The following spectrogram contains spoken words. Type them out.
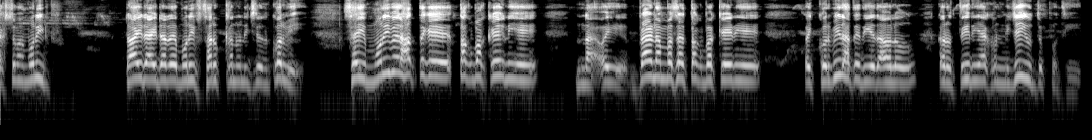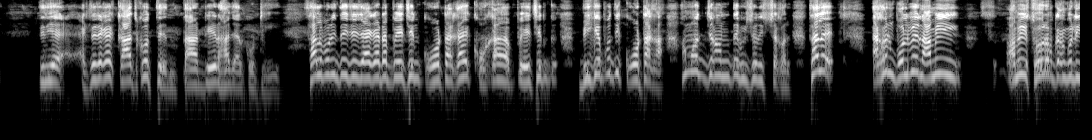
একসময় মনিফ রাই রাইডারে মনিফ শাহরুখ খান উনি ছিলেন কর্মী। সেই মনিফের হাত থেকে তকমাকে নিয়ে না, ওই ব্র্যান্ড অ্যাম্বাসেডার তকমাকে নিয়ে ওই কর্মীর হাতে দিয়ে দেওয়া হলো, কারণ তিনি এখন নিজেই উদ্যোগপতি। তিনি একটা জায়গায় কাজ করতেন, তার দেড় হাজার কোটি। শালবনিতে যে জায়গাটা পেয়েছেন, ক টাকায় ককা পেয়েছেন, বিঘে প্রতি ক টাকা। আমার জানতে ভীষণ ইচ্ছা করে। তাহলে এখন বলবেন আমি আমি সৌরভ গাঙ্গুলি,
